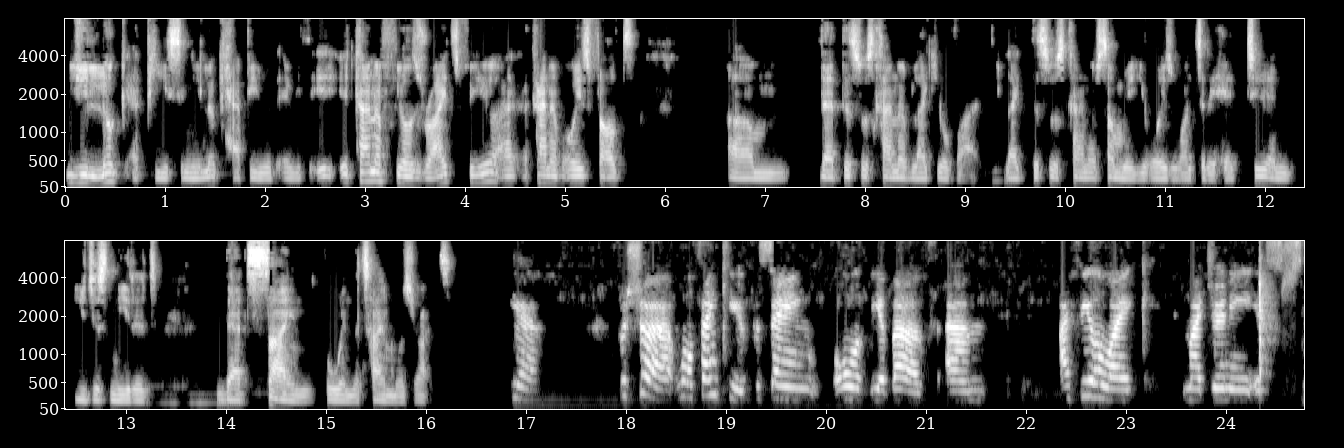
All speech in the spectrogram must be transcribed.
you look at peace and you look happy with everything. It, it kind of feels right for you. I, I kind of always felt um, that this was kind of like your vibe. Like this was kind of somewhere you always wanted to head to, and you just needed that sign for when the time was right. Yeah, for sure. Well, thank you for saying all of the above. Um, I feel like my journey is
